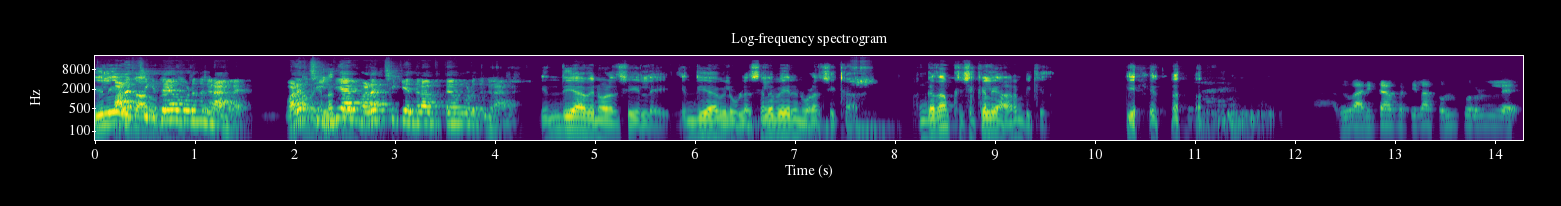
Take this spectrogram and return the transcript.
இதுலயே எதுக்கு வளர்ச்சிக்கு ஆர்வம் காட்டிட்டு இருக்காங்க? தேவைப்படுதுங்கிறாங்களே. வளர்ச்சி ஆமா, எல்லாம் இந்தியாவின் வளர்ச்சிக்கு எதிராக தேவைப்படுதுங்கிறாங்க. இந்தியாவின் வளர்ச்சி இல்லை. இந்தியாவில் உள்ள சில பேரின் வளர்ச்சிக்காக. அங்கதான் சிக்கலே ஆரம்பிக்குது. அதுவும் அரிட்டாப்பட்டிலாம் தொல்பொருள்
